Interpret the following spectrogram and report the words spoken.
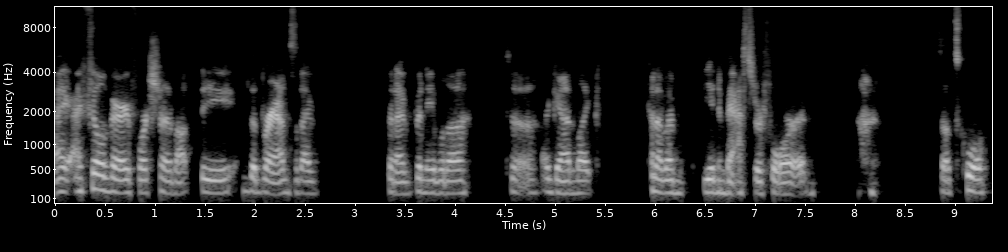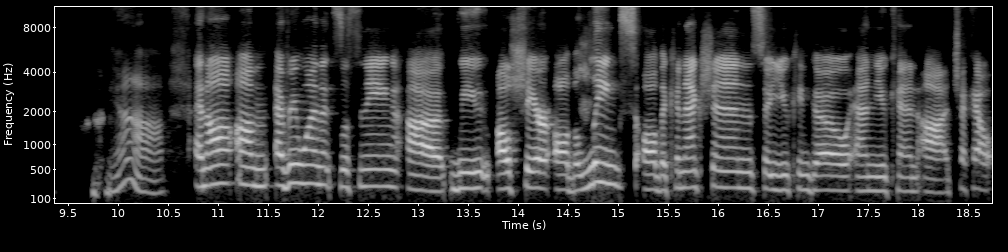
I, I feel very fortunate about the the brands that I've that I've been able to to again like kind of be an ambassador for, and so it's cool. Yeah. And I'll, um, everyone that's listening, uh, we, I'll share all the links, all the connections, so you can go and you can uh, check out,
